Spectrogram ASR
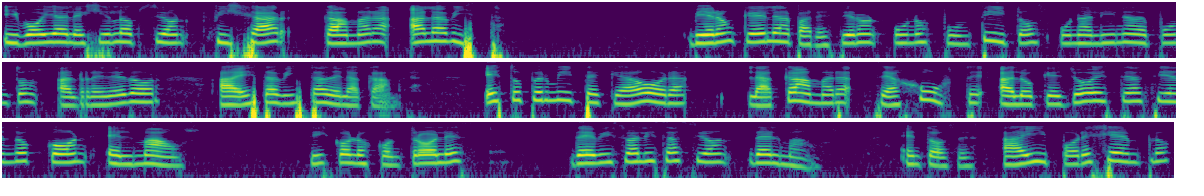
Y voy a elegir la opción fijar cámara a la vista. Vieron que le aparecieron unos puntitos, una línea de puntos alrededor a esta vista de la cámara. Esto permite que ahora la cámara se ajuste a lo que yo esté haciendo con el mouse, ¿sí? con los controles de visualización del mouse. Entonces, ahí, por ejemplo,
